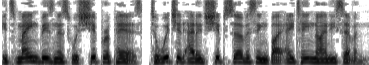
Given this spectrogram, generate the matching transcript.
Its main business was ship repairs, to which it added ship servicing by 1897.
